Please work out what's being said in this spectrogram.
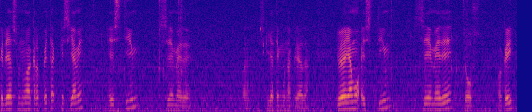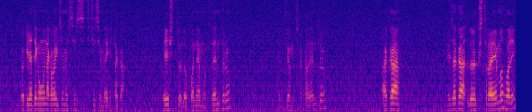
Creas una nueva carpeta que se llame Steam CMD. Bueno, es que ya tengo una creada. Yo le llamo Steam CMD 2, ¿ok? Porque ya tengo una carpeta que se llama que está acá. Esto lo ponemos dentro. Entremos acá dentro. Acá, ¿ves acá? Lo extraemos, ¿vale?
